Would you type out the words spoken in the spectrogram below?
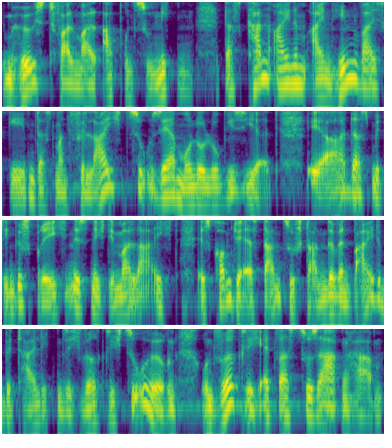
im Höchstfall mal ab und zu nicken, das kann einem einen Hinweis geben, dass man vielleicht zu sehr monologisiert. Ja, das mit den Gesprächen ist nicht immer leicht. Es kommt ja erst dann zustande, wenn beide Beteiligten sich wirklich zuhören und wirklich etwas zu sagen haben.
